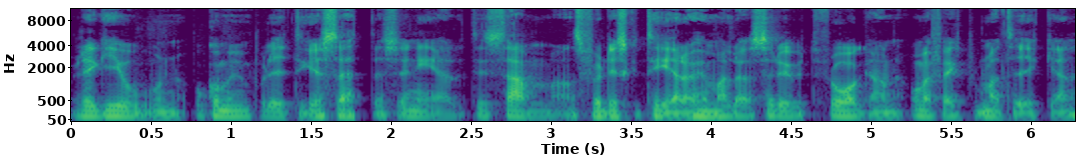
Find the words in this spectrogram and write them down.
region och kommunpolitiker sätter sig ner tillsammans för att diskutera hur man löser ut frågan om effektproblematiken.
